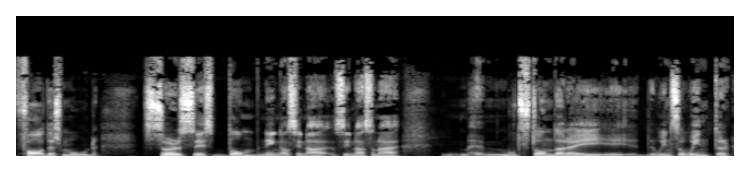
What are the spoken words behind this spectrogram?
fadersmord, Cerseis bombning av sina, sina sådana här eh, motståndare i The Winds of Winter.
